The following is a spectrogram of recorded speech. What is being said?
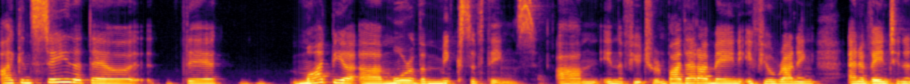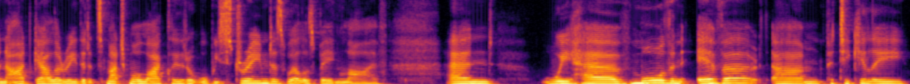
I can see that there there might be a, a, more of a mix of things um, in the future. And by that I mean if you're running an event in an art gallery, that it's much more likely that it will be streamed as well as being live. And we have more than ever, um, particularly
